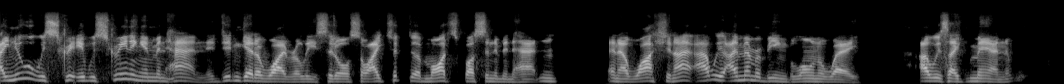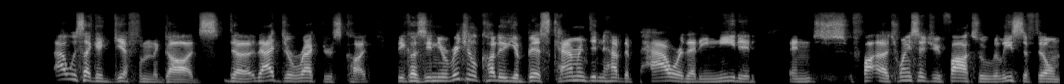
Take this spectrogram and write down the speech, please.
I knew it was scre- it was screening in Manhattan. It didn't get a wide release at all. So I took the March bus into Manhattan and I watched. And I I, remember being blown away. I was like, man, that was like a gift from the gods. The that director's cut because in the original cut of the Abyss, Cameron didn't have the power that he needed, and uh, 20th Century Fox, who released the film,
